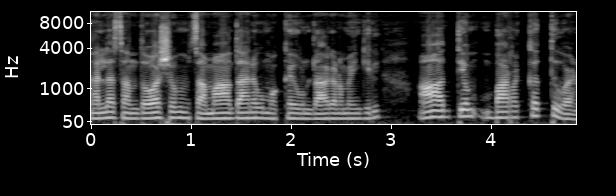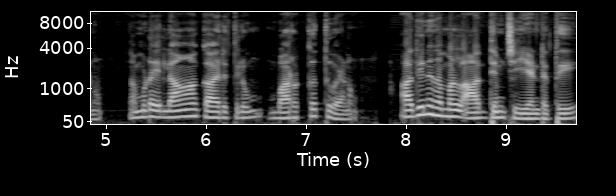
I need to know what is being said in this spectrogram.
നല്ല സന്തോഷവും സമാധാനവും ഒക്കെ ഉണ്ടാകണമെങ്കിൽ ആദ്യം ബറക്കത്ത് വേണം. നമ്മുടെ എല്ലാ കാര്യത്തിലും ബറക്കത്ത് വേണം. അതിന് നമ്മൾ ആദ്യം ചെയ്യേണ്ടത്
